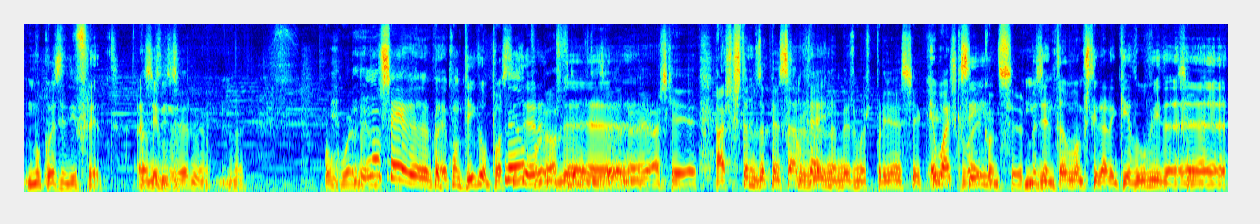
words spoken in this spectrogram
uma coisa diferente. Vai Vamos dizer, não, não é? Ou guardamos? Não sei, é contigo, eu posso não, dizer. Nós podemos dizer, não é? eu acho que, é, acho que estamos a pensar okay. os dois na mesma experiência que, eu acho que, que vai sim, acontecer. Mas então vamos tirar aqui a dúvida. Uh,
